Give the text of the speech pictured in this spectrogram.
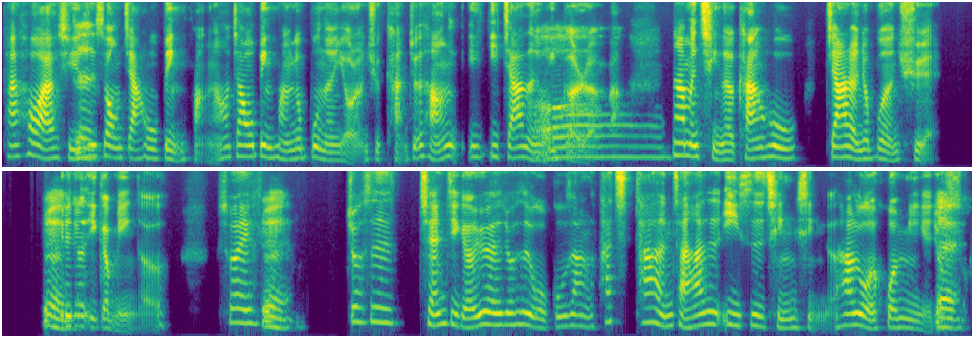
他后来其实是送加护病房，然后加护病房又不能有人去看，就是好像一一家人一个人吧，哦。那他们请了看护，家人就不能去、对。就一个名额，所以对。就是前几个月，就是我姑丈他他很惨，他是意识清醒的，他如果昏迷也就对算，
